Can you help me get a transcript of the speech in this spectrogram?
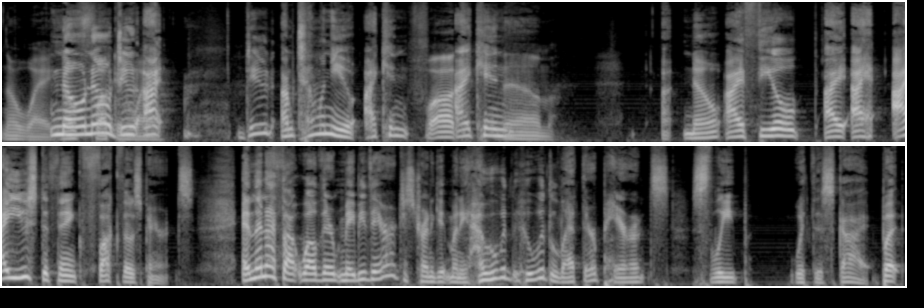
No way. No, no, fucking dude. way. I, dude, I'm telling you, I can. fuck. I can. them. Uh, no, I feel I I I used to think fuck those parents, and then I thought, well, they're maybe they are just trying to get money. Who would who would let their parents sleep with this guy? But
